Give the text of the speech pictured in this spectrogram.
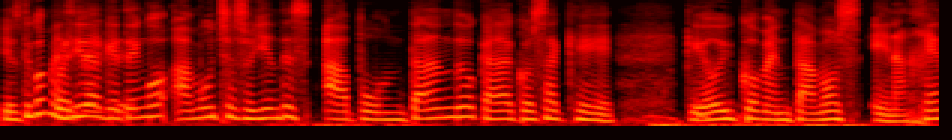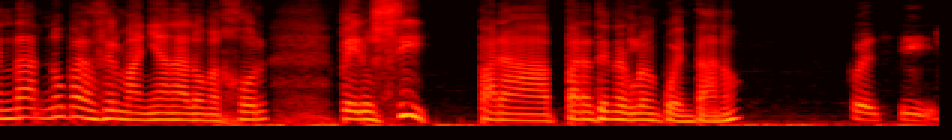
Yo estoy convencida Pues, que tengo a muchos oyentes apuntando cada cosa que, que hoy comentamos en agenda, no para hacer mañana a lo mejor, pero sí para, para tenerlo en cuenta, ¿no? Pues sí,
